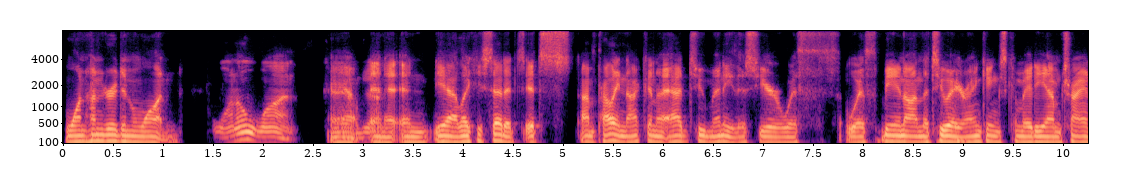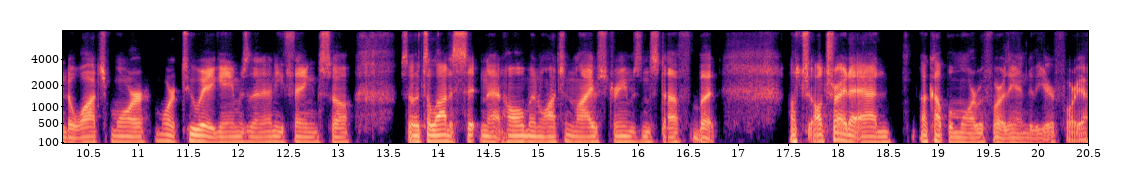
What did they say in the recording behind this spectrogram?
101. 101. Yeah, and and yeah, like you said, it's it's. I'm probably not going to add too many this year with with being on the two A rankings committee. I'm trying to watch more more two A games than anything. So, so it's a lot of sitting at home and watching live streams and stuff. But I'll I'll try to add a couple more before the end of the year for you.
